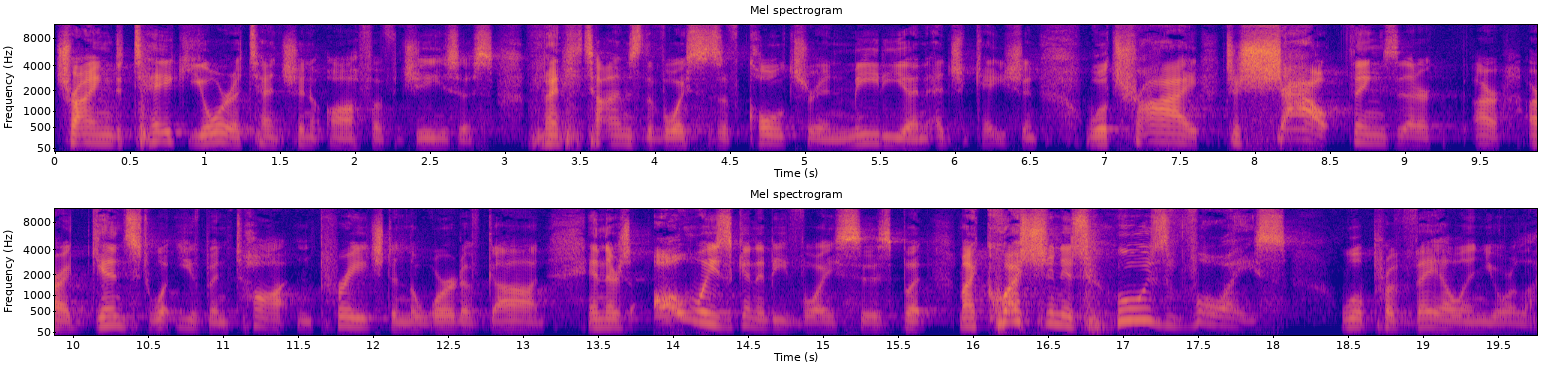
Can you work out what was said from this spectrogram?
trying to take your attention off of Jesus. Many times the voices of culture and media and education will try to shout things that are, are, are against what you've been taught and preached in the Word of God. And there's always going to be voices, but my question is whose voice will prevail in your life?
